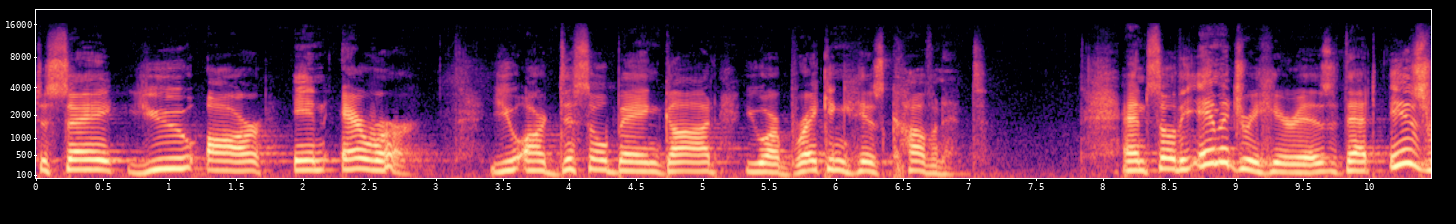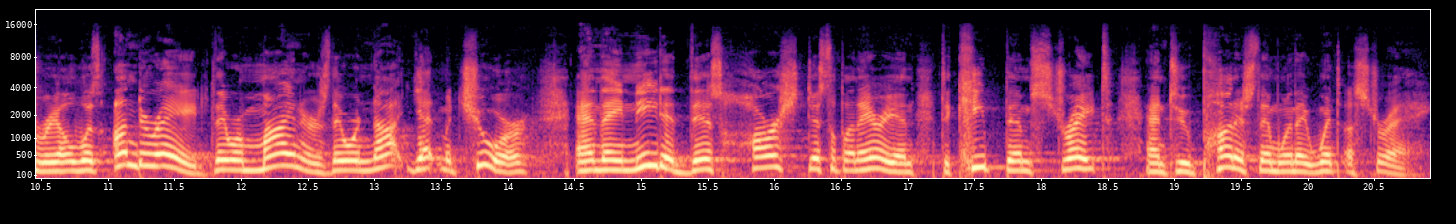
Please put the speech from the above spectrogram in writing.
to say, You are in error. You are disobeying God. You are breaking his covenant. And so the imagery here is that Israel was underage. They were minors. They were not yet mature. And they needed this harsh disciplinarian to keep them straight and to punish them when they went astray.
